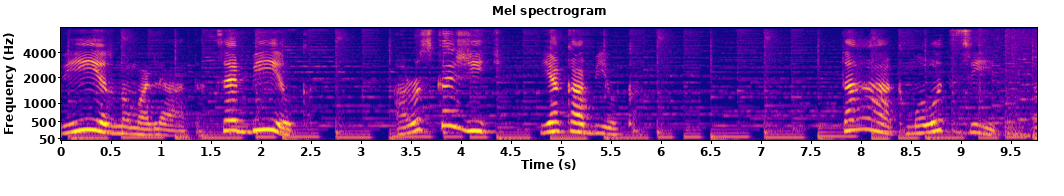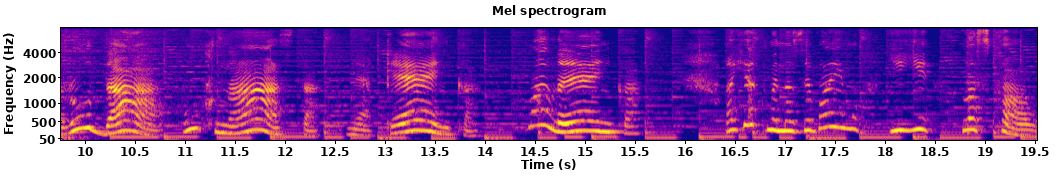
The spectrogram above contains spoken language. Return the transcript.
Вірно, малята, це білка. А розкажіть, яка білка? Так, молодці, руда, пухнаста, м'якенька, маленька. А як ми називаємо її ласкаву?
